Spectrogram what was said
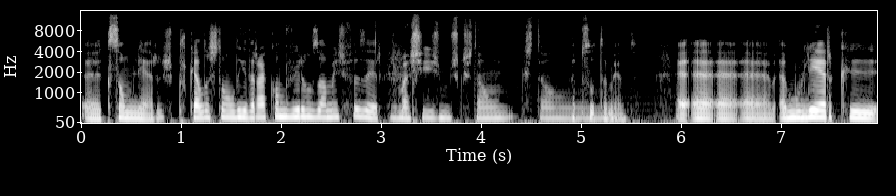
eh, que são mulheres, porque elas estão a liderar como viram os homens fazer. Os machismos que estão. Que estão... Absolutamente. A, a- a- a- mulher que,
